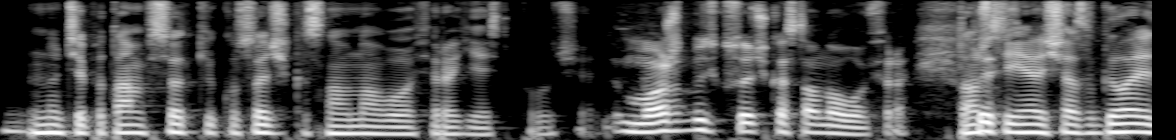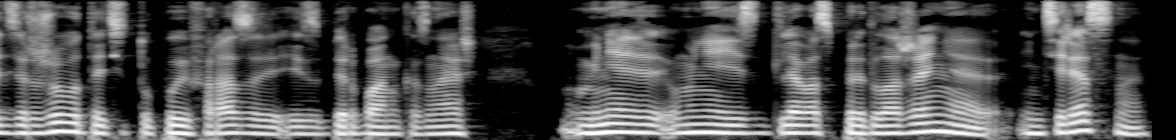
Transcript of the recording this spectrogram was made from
Ну, типа там все-таки кусочек основного оффера есть, получается. Может быть, кусочек основного оффера. Потому То что есть... я сейчас в голове держу вот эти тупые фразы из Сбербанка, знаешь. У меня, у меня есть для вас предложение. Интересно?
